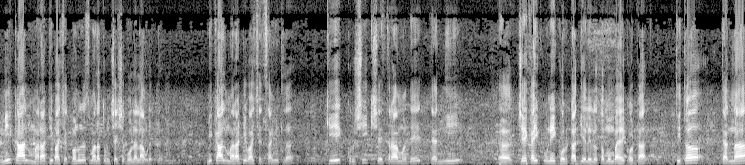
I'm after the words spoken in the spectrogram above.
मी काल मराठी भाषेत म्हणूनच मला तुमच्याशी बोलायला आवडत नाही. मी काल मराठी भाषेत सांगितलं की कृषी क्षेत्रामध्ये त्यांनी जे काही कुणी कोर्टात गेलेलं होतं मुंबई हायकोर्टात तिथं त्यांना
